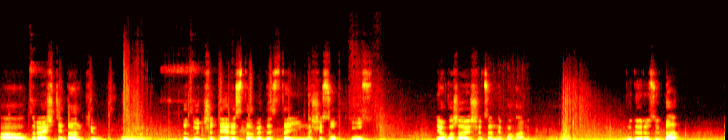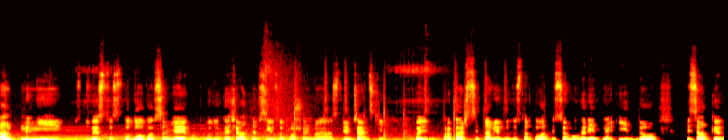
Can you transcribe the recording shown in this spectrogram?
А в решті танків е, дадуть 400, ви дасте їй на 600 плюс. Я вважаю, що це непогано. Буде результат. Танк мені особисто сподобався, я його буду качати. Всіх запрошую на стрімчанській по прокачці. Там я буду стартувати 7 рівня і до десятки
